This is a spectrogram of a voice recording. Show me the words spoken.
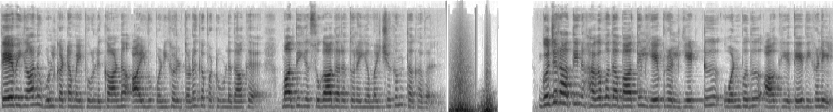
தேவையான உள்கட்டமைப்புகளுக்கான ஆய்வுப் பணிகள் தொடங்கப்பட்டுள்ளதாக மத்திய சுகாதாரத்துறை அமைச்சகம் தகவல். குஜராத்தின் அகமதாபாத்தில் ஏப்ரல் எட்டு ஒன்பது ஆகிய தேதிகளில்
